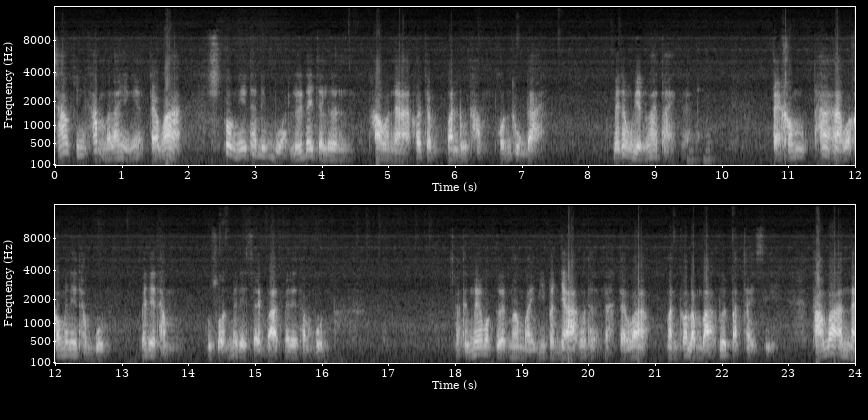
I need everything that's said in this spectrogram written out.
เช้ากินค่ำอะไรอย่างเงี้ยแต่ว่าพวกนี้ถ้าได้บวชหรือได้เจริญภาวนาก็จะบรรลุธรรมพ้นทุกข์ได้ ไม่ต้องเวียนว่ายตายเกิดแต่เขาถ้าหากว่าเขาไม่ได้ทำบุญ ไม่ได้ทำ กุศลไม่ได้ใส่บาตรไม่ได้ทำบุญ ถึงแม้ว่าเกิดมาใหม่มีปัญญาก็เถอะนะแต่ว่ามันก็ลำบากด้วยปัจจัยสี่ถามว่าอันไหน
